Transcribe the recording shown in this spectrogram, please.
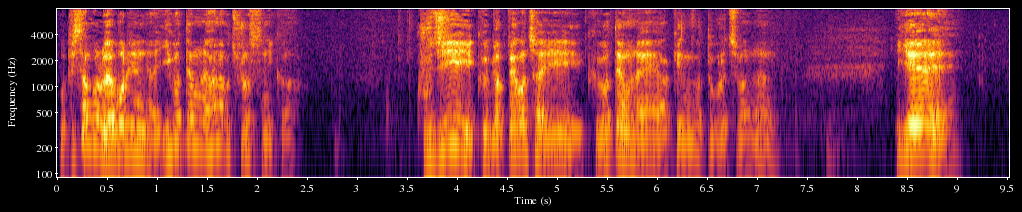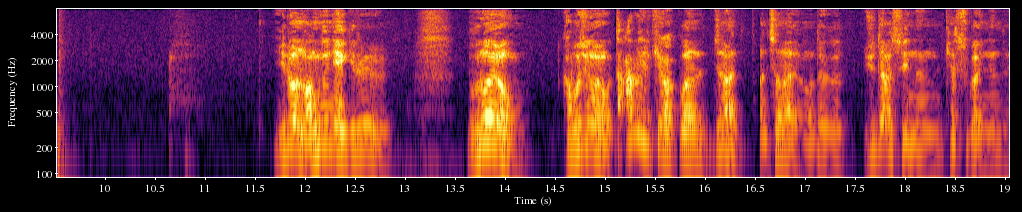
뭐 비싼 걸 왜 버리느냐. 이것 때문에 하나가 줄었으니까. 굳이 그 몇백 원 차이 그것 때문에 아끼는 것도 그렇지만은 이게 이런 왕눈 얘기를 문어용, 갑오징어용 따로 이렇게 갖고 가지는 않, 않잖아요. 내가 휴대할 수 있는 개수가 있는데.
